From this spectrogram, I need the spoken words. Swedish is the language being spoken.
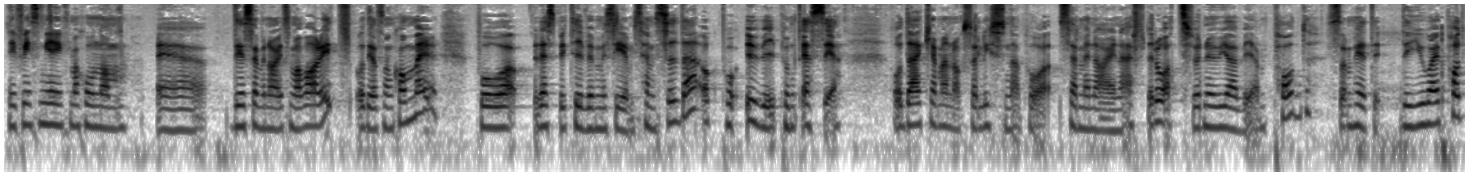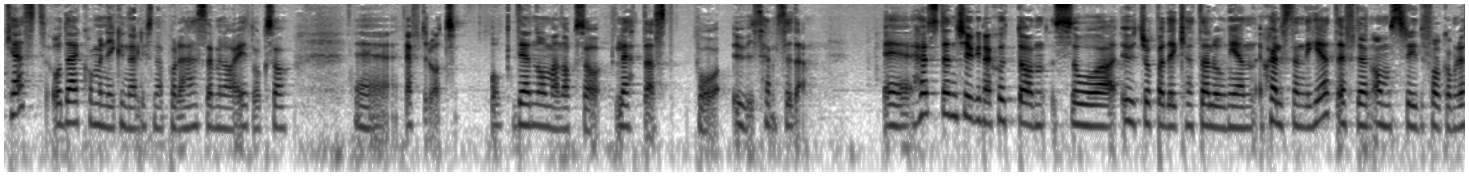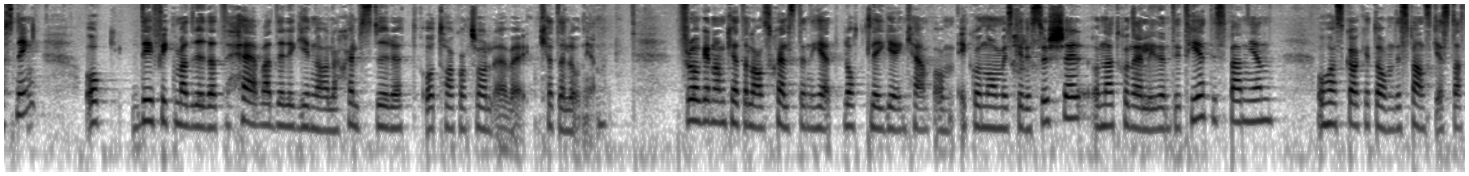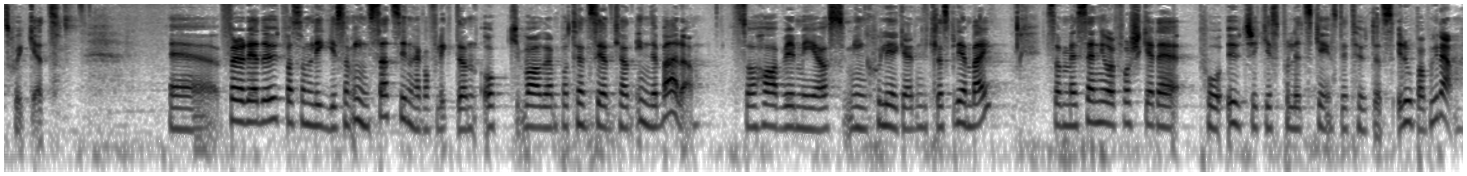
Det finns mer information om eh, det seminarium som har varit och det som kommer på respektive museums hemsida och på ui.se. Och Där kan man också lyssna på seminarierna efteråt. För Nu gör vi en podd som heter The UI Podcast. och Där kommer ni kunna lyssna på det här seminariet också eh, efteråt. Och den når man också lättast på UIs hemsida. Eh, hösten 2017 så utropade Katalonien självständighet efter en omstridd folkomröstning. Och det fick Madrid att häva det regionala självstyret och ta kontroll över Katalonien. Frågan om katalansk självständighet blottlägger en kamp om ekonomiska resurser och nationell identitet i Spanien och har skakat om det spanska statsskicket. Eh, för att reda ut vad som ligger som insats i den här konflikten och vad den potentiellt kan innebära så har vi med oss min kollega Niklas Bremberg som är seniorforskare på Utrikespolitiska institutets Europaprogram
